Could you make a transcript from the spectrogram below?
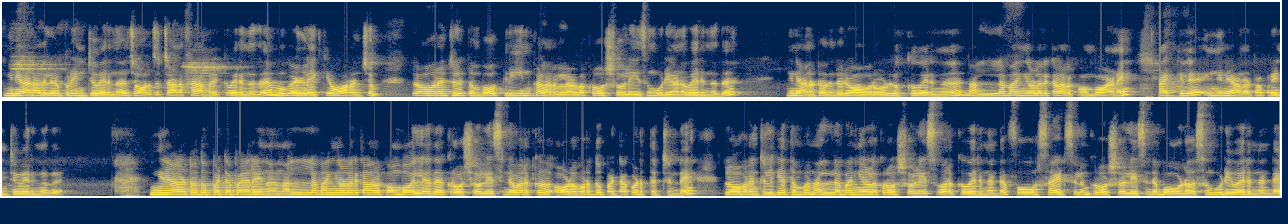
ഇങ്ങനെയാണ് അതിലൊരു പ്രിന്റ് വരുന്നത്. ജോർജറ്റ് ആണ് ഫാബ്രിക് വരുന്നത്. മുകളിലേക്ക് ഓറഞ്ചും ലോവറഞ്ചിൽ എത്തുമ്പോൾ ഗ്രീൻ കളറിലുള്ള ക്രോഷോ ക്രോഷോലേസും കൂടിയാണ് വരുന്നത്. ഇങ്ങനെയാണ് കേട്ടോ അതിന്റെ ഒരു ഓവറോൾ ലുക്ക് വരുന്നത്. നല്ല ഭംഗിയുള്ള ഒരു കളർ കോംബോ ആണ് ബാക്കിൽ ഇങ്ങനെയാണ് കേട്ടോ പ്രിന്റ് വരുന്നത്. ഇങ്ങനെയാണ് കേട്ടോ ദുപ്പട്ട പെയർ ചെയ്യുന്നത് നല്ല ഭംഗിയുള്ള ഒരു കളർ കോംബോ അല്ലേ ഇത്? ക്രോഷോലീസിന്റെ വർക്ക് ഓൾ ഓവർ ദുപ്പട്ട കൊടുത്തിട്ടുണ്ട്. ലോവറന്റിലേക്ക് എത്തുമ്പോൾ നല്ല ഭംഗിയുള്ള ക്രോഷോലീസ് വർക്ക് വരുന്നുണ്ട്. ഫോർ സൈഡ്സിലും ക്രോഷോലീസിന്റെ ബോർഡേഴ്സും കൂടി വരുന്നുണ്ട്.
